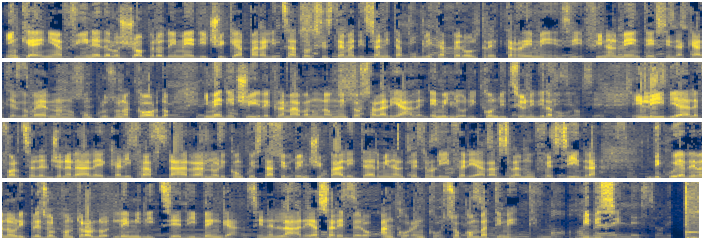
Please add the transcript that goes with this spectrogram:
In Kenya, fine dello sciopero dei medici che ha paralizzato il sistema di sanità pubblica per oltre tre mesi. Finalmente i sindacati e il governo hanno concluso un accordo. I medici reclamavano un aumento salariale e migliori condizioni di lavoro. In Libia le forze del generale Khalifa Haftar hanno riconquistato i principali terminal petroliferi a Ras Lanuf e Sidra, di cui avevano ripreso il controllo le milizie di Benghazi. Nell'area sarebbero ancora in corso combattimenti. BBC.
